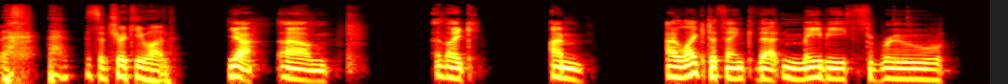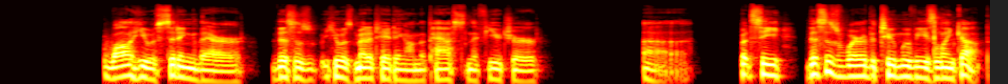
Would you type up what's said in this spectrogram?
it's a tricky one. Yeah. Um like I'm I like to think that maybe through while he was sitting there, this is he was meditating on the past and the future. Uh but see, this is where the two movies link up.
